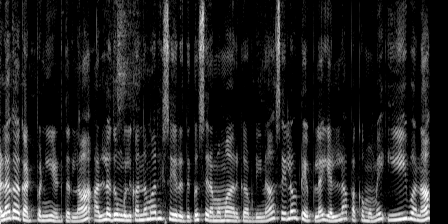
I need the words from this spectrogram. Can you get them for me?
அழகாக கட் பண்ணி எடுத்துடலாம். அல்லது உங்களுக்கு அந்த மாதிரி செய்கிறதுக்கு சிரமமாக இருக்குது அப்படின்னா செலோ டேப்பில் எல்லா பக்கமுமே ஈவனாக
